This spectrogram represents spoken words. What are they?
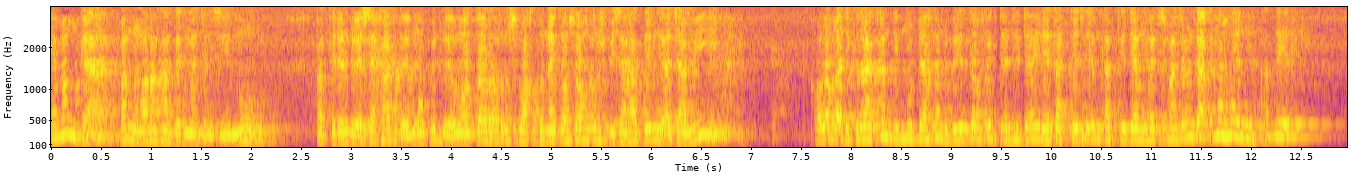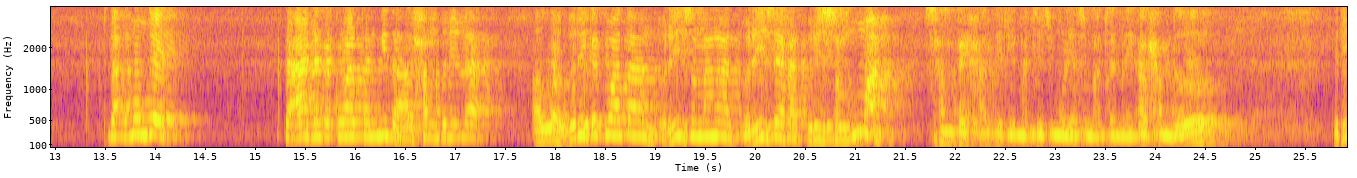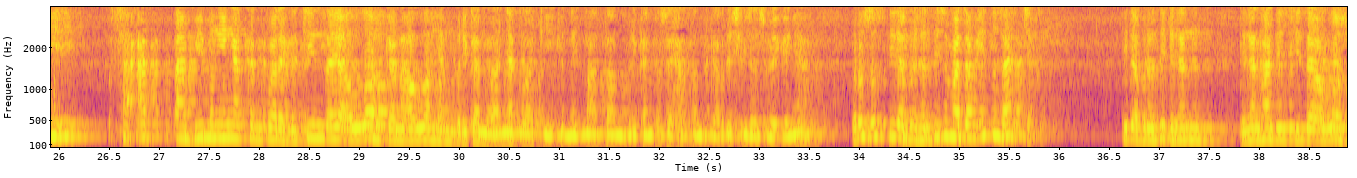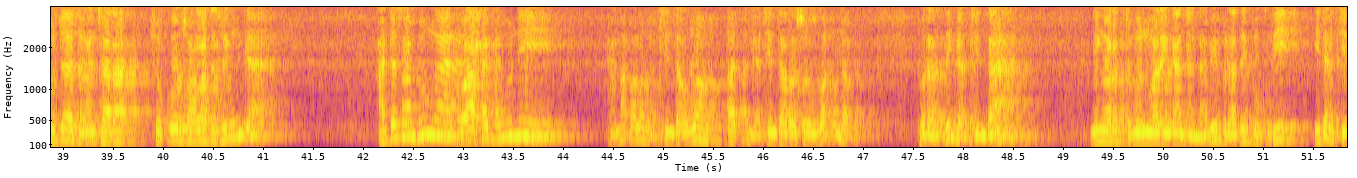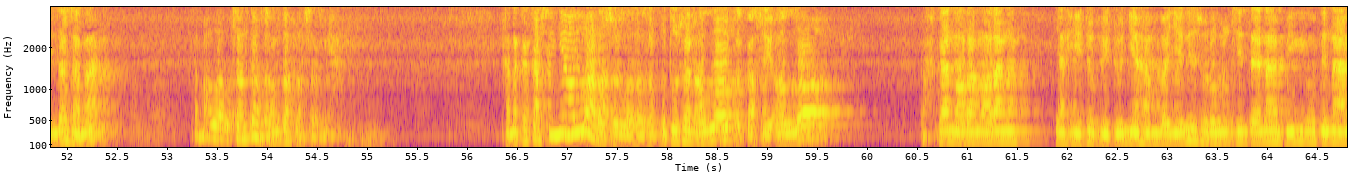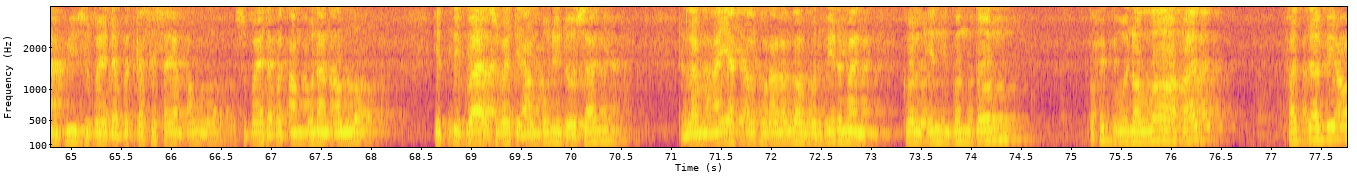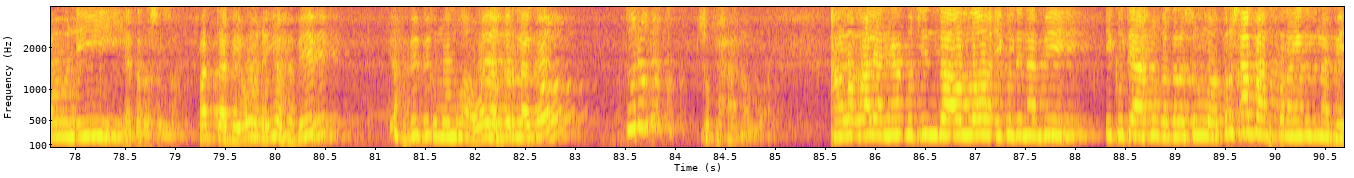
Emang gampang orang hadir majelis ilmu Hadirin dua sehat, dua mobil, dua motor, terus waktu naik kosong terus bisa hadir nggak jamin. Kalau nggak digerakkan, dimudahkan, diberi taufik dan hidayah, ditakdirkan takdir yang baik semacam nggak mungkin hadir. Nggak mungkin. Tak ada kekuatan kita, alhamdulillah. Allah beri kekuatan, beri semangat, beri sehat, beri semua sampai hadir di majlis mulia semacam ini. Alhamdulillah. Jadi saat Nabi mengingatkan kepada kita cinta ya Allah karena Allah yang berikan banyak lagi kenikmatan, berikan kesehatan, berikan rezeki dan sebagainya. Terus tidak berhenti semacam itu saja. Tidak berhenti dengan dengan hadis cinta Allah sudah dengan cara syukur, sholat dan. Enggak. Ada sambungan wahibuni. Karena kalau nggak cinta Allah, eh, nggak cinta Rasulullah, enggak berarti nggak cinta. Ini orang demen maringkan Nabi berarti bukti tidak cinta sama sama Allah. Contoh-contoh misalnya. Karena kekasihnya Allah Rasulullah SAW. Putusan Allah, kekasih Allah. Bahkan orang-orang yang hidup di dunia hambanya ini suruh mencintai Nabi, ikuti Nabi supaya dapat kasih sayang Allah, supaya dapat ampunan Allah. Ittiba supaya diampuni dosanya. Dalam ayat Al-Quran Allah berfirman, Kul in kuntum tuhibbun Allah fad fattabi'uni kata Rasulullah. Fattabi'uni yuhbib Yahbibukumullah wa yaghfir lakum dzunubakum. Subhanallah. Kalau kalian ngaku cinta Allah, ikuti Nabi, ikuti aku kata Rasulullah. Terus apa setelah ikuti Nabi?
